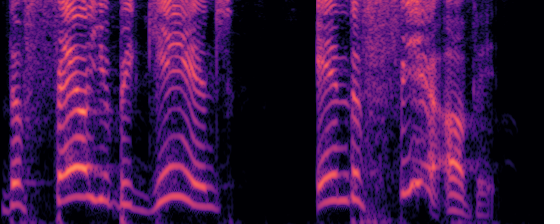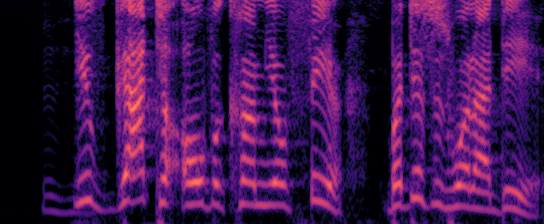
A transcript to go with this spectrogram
The failure begins in the fear of it. Mm-hmm. You've got to overcome your fear. But this is what I did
